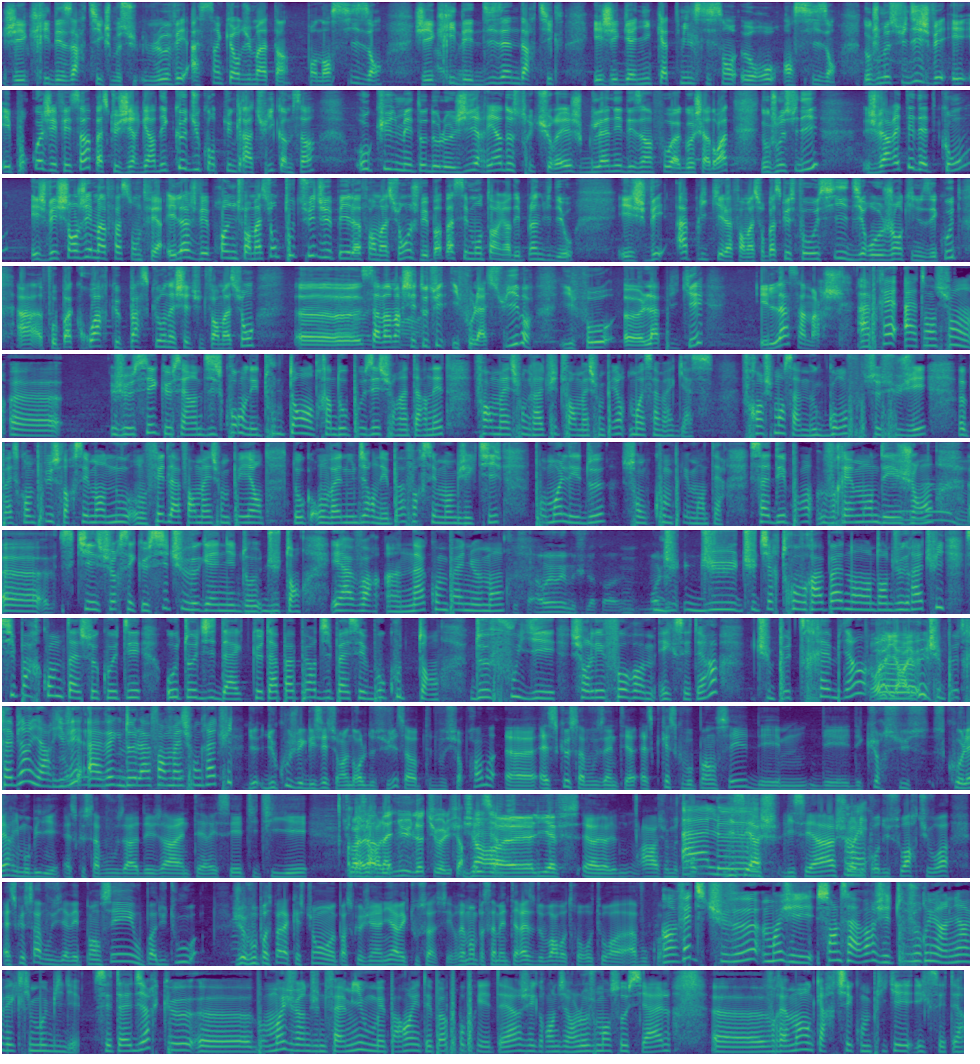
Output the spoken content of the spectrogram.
j'ai écrit des articles, je me suis levé à 5 heures du matin pendant 6 ans. J'ai écrit ah des dizaines d'articles et j'ai gagné 4600 euros en 6 ans. Donc je me suis dit, je vais. Et, pourquoi j'ai fait ça? Parce que j'ai regardé que du contenu gratuit comme ça, aucune méthodologie, rien de structuré. Je glanais des infos à gauche, à droite. Donc je me suis dit, je vais arrêter d'être con et je vais changer ma façon de faire. Et là, je vais prendre une formation. Tout de suite, je vais payer la formation. Je vais pas passer mon temps à regarder plein de vidéos et je vais appliquer la formation. Parce qu'il faut aussi dire aux gens qui nous écoutent, ah, faut pas croire que parce qu'on achète une formation, euh, ça va marcher tout de suite. Il faut la suivre, il faut euh, l'appliquer. Et là, ça marche. Après, attention, euh, je sais que c'est un discours, on est tout le temps en train d'opposer sur Internet formation gratuite, formation payante. Moi, ça m'agace. Franchement, ça me gonfle ce sujet euh, parce qu'en plus, forcément, nous, on fait de la formation payante, donc on va nous dire on n'est pas forcément objectif. Pour moi, les deux sont complémentaires. Ça dépend vraiment des gens. Euh, ce qui est sûr, c'est que si tu veux gagner du temps et avoir un accompagnement, ah oui, oui, mais je suis d'accord. Du, tu t'y retrouveras pas dans, dans du gratuit. Si par contre, tu as ce côté auto autodidacte, que t'as pas peur d'y passer beaucoup de temps, de fouiller sur les forums, etc tu peux très bien, euh, tu peux très bien y arriver avec de la formation gratuite. Du, coup, je vais glisser sur un drôle de sujet, ça va peut-être vous surprendre. Euh, est-ce que ça vous intéresse Qu'est-ce que vous pensez des, des, cursus scolaires immobiliers? Est-ce que ça vous a déjà intéressé, titillé? Tu vois, bah Manu, là, tu vas lui faire genre, plaisir. Euh, l'IF, ah, je me trompe. Ah, L'ICH, l'ICH, les cours du soir, tu vois. Est-ce que ça, vous y avez pensé ou pas du tout? Je vous pose pas la question parce que j'ai un lien avec tout ça. C'est vraiment parce que ça m'intéresse de voir votre retour à, vous. Quoi. En fait, si tu veux, moi, j'ai, sans le savoir, j'ai toujours eu un lien avec l'immobilier. C'est-à-dire que, euh, bon, moi, je viens d'une famille où mes parents n'étaient pas propriétaires. J'ai grandi en logement social, euh, vraiment en quartier compliqué, etc.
